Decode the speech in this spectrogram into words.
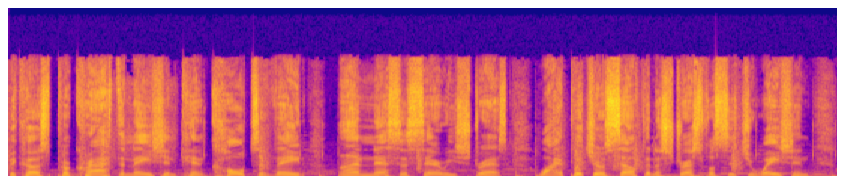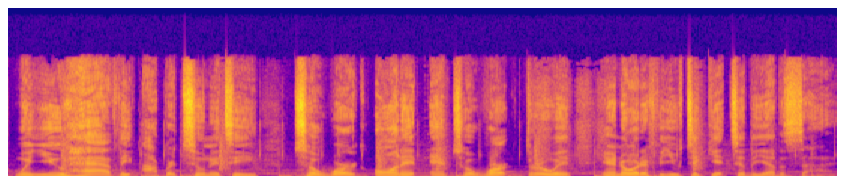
because procrastination can cultivate unnecessary stress. Why put yourself in a stressful situation when you have the opportunity to work on it and to work through it in order for you to get to the other side?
